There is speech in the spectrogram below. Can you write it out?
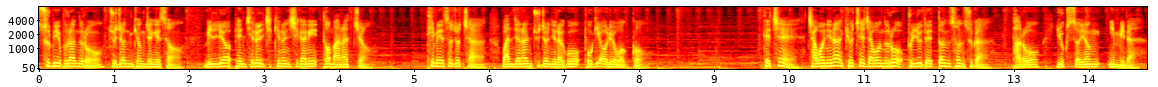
수비 불안으로 주전 경쟁에서 밀려 벤치를 지키는 시간이 더 많았죠. 팀에서조차 완전한 주전이라고 보기 어려웠고 대체 자원이나 교체 자원으로 분류됐던 선수가 바로 육서영입니다.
